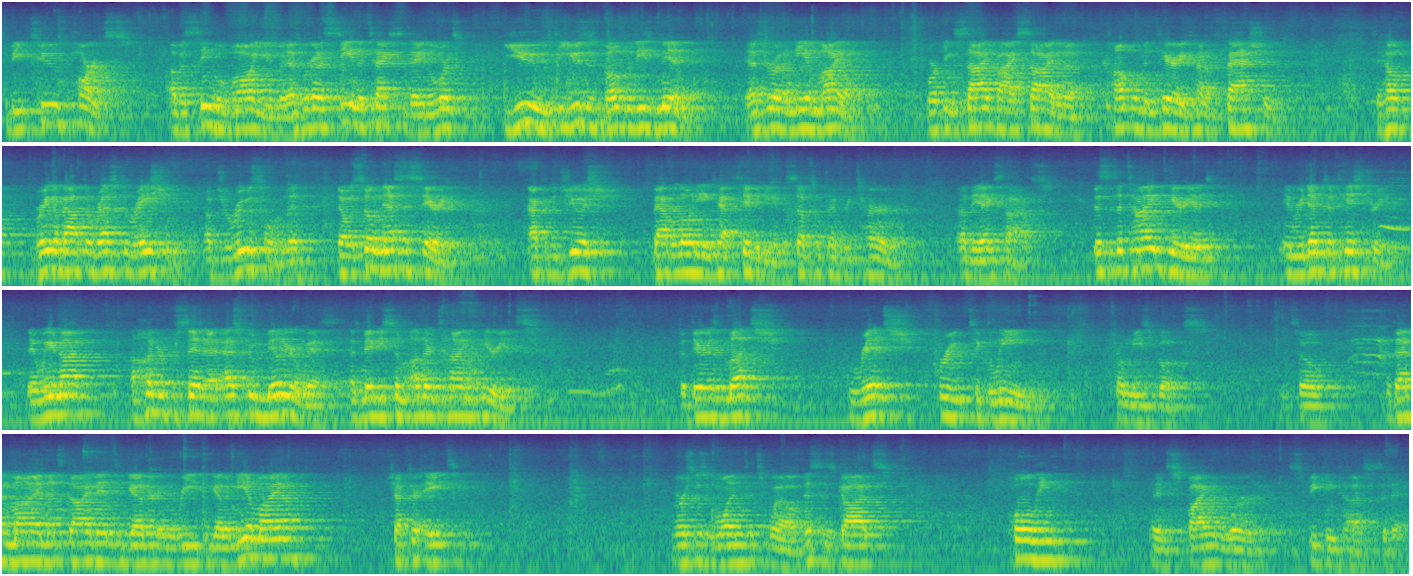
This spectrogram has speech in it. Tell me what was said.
to be two parts of a single volume. And as we're going to see in the text today, the Lord's used, He uses both of these men, Ezra and Nehemiah, working side by side in a complementary kind of fashion to help bring about the restoration of Jerusalem that, that was so necessary after the Jewish Babylonian captivity and the subsequent return of the exiles. This is a time period in redemptive history that we are not 100% as familiar with as maybe some other time periods. But there is much rich fruit to glean from these books. And so, with that in mind, let's dive in together and read together. Nehemiah chapter 8, verses 1 to 12. This is God's holy and inspired word speaking to us today.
